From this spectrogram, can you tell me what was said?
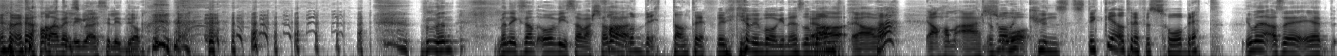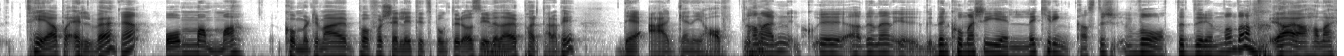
han er veldig glad i Céline Dion. men, men ikke sant, og vice versa, Faen, så brettet han treffer Kevin Vågenes om Ja, ja, Hæ? ja, han er Det er så faen et kunststykke å treffe så bredt. Jo, men altså, jeg, Thea på 11 Ja. og mamma kommer til meg på forskjellige tidspunkter og sier det der er parterapi. Det er genialt. Liksom. Han er den, eh, den, er, eh, den kommersielle kringkasters våte drøm om dagen. Ja, ja, han er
